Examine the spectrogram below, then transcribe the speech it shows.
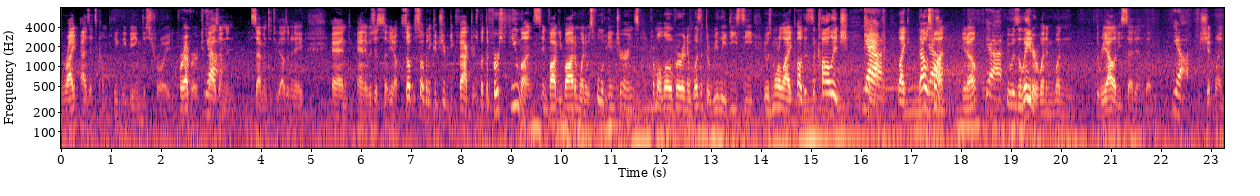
right as it's completely being destroyed forever, Yeah. 2007 to 2008. And, and it was just you know so so many contributing factors. But the first few months in Foggy Bottom, when it was full of interns from all over, and it wasn't a really DC, it was more like, oh, this is a college Yeah. camp. Like that was Yeah. fun, you know. Yeah. It was later when when the reality set in that Yeah. shit went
